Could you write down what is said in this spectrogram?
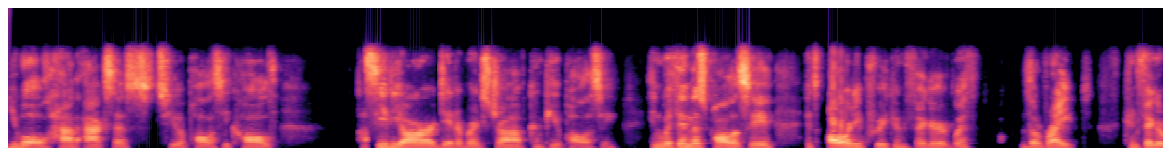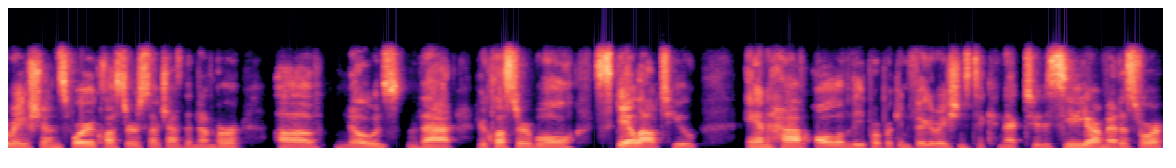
you will have access to a policy called uh, CDR Databricks Job Compute Policy. And within this policy, it's already pre-configured with the right configurations for your cluster, such as the number of nodes that your cluster will scale out to, and have all of the appropriate configurations to connect to the CDR Metastore,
